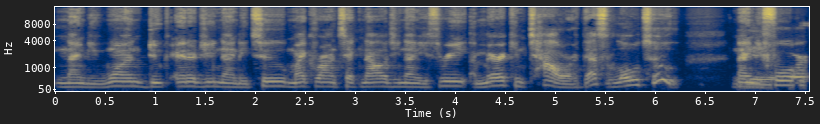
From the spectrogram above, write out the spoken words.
91. Duke Energy 92. Micron Technology 93. American Tower that's low too 94.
